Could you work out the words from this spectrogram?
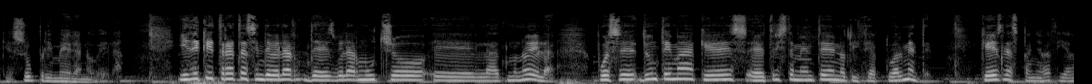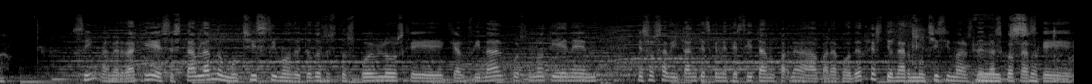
Que es su primera novela. ¿Y de qué trata sin develar, desvelar mucho eh, la novela? Pues eh, de un tema que es eh, tristemente noticia actualmente, que es la España vaciada. Sí, la verdad que se está hablando muchísimo de todos estos pueblos que, que al final pues no tienen esos habitantes que necesitan para, para poder gestionar muchísimas de las cosas Exacto. que,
